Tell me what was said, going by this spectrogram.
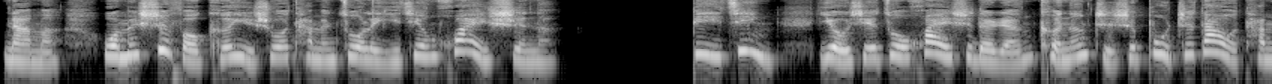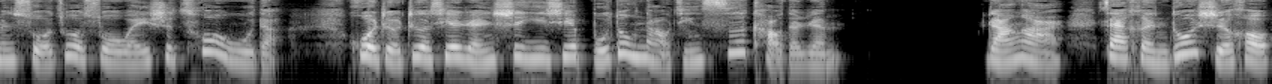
那么，我们是否可以说他们做了一件坏事呢？毕竟，有些做坏事的人可能只是不知道他们所作所为是错误的，或者这些人是一些不动脑筋思考的人。然而，在很多时候，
